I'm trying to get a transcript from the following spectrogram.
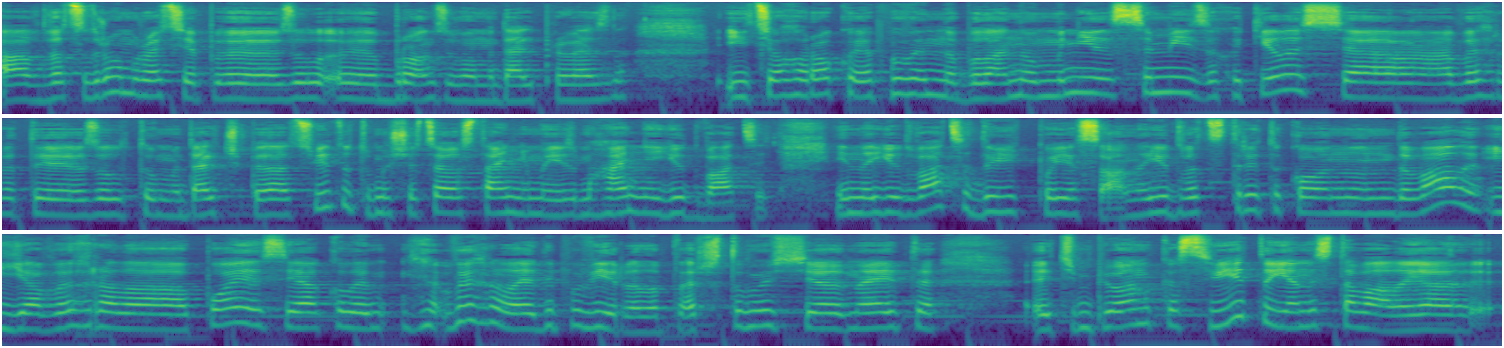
А в 22-му році я е, е, бронзову медаль привезла. І цього року я повинна була. Ну мені самій захотілося виграти золоту медаль чемпіонату світу, тому що це останні мої змагання Ю-20. І на Ю-20 дають пояса. На Ю-23 такого ну, не давали. І я виграла пояс. Я коли виграла, я не повірила перш, тому що знаєте, е, чемпіонка світу я не ставала. Я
